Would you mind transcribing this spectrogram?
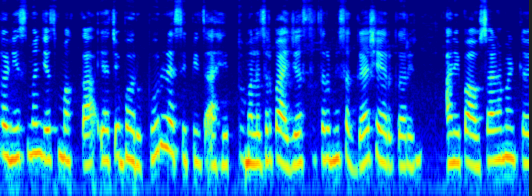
कणीस म्हणजेच मक्का याचे भरपूर रेसिपीज आहेत. तुम्हाला जर पाहिजे असतील तर मी सगळ्या शेअर करेन. आणि पावसाळा म्हटलं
